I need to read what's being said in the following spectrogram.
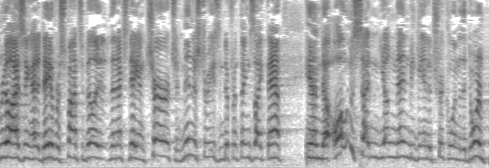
realizing I had a day of responsibility the next day in church and ministries and different things like that. And uh, all of a sudden, young men began to trickle into the dorm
